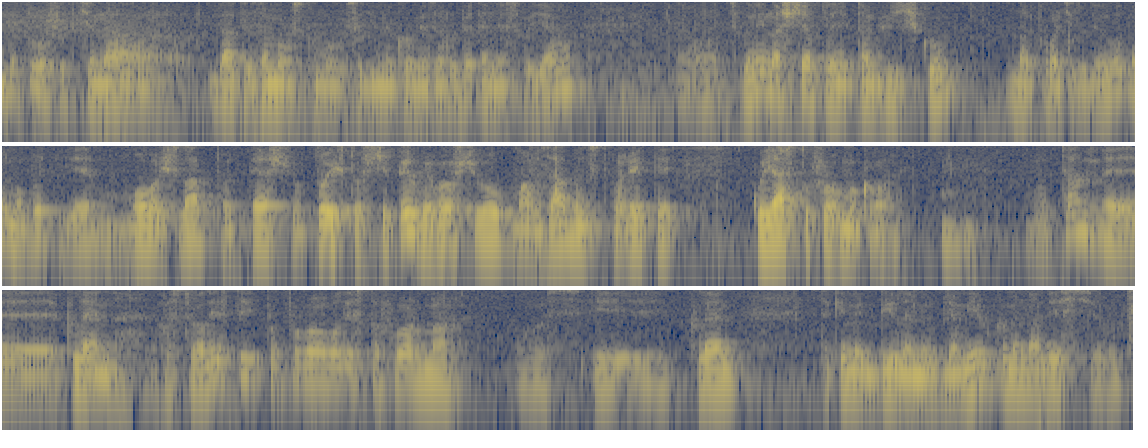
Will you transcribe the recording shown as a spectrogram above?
для того, щоб ціна дати заморському садівникові заробити, не своєму. От. Вони нащеплені там вічком напроти один одного, мабуть, є, мова йшла про те, що той, хто щепив, вирощував, мав задум створити кулясту форму крони. От там е, клен гостролистий пурпурово-листа форма, ось, і клен з такими білими блямівками на листі. От,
